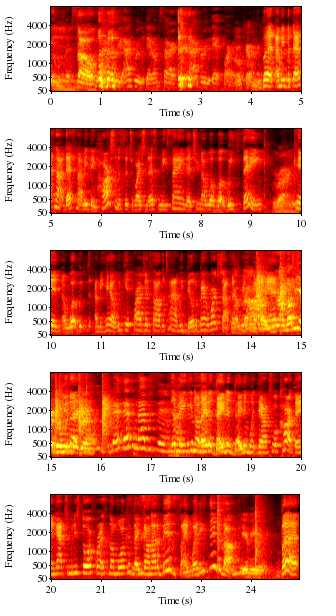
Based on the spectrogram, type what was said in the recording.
Mm. So- I agree. I agree with that. I'm sorry. I agree with that part. Okay. But I mean, but that's not that's not me being harsh in the situation. That's me saying that you know what what we think Right. can or what we I mean hell we get projects all the time. We Build-A-Bear Workshop. That's the reason Hello. why You they know, asked. love me a building You know- nigga. That, that's what I've been saying. I'm I like, mean, get you know, they man. didn't, they didn't, they didn't went down to a cart. They ain't got too many storefronts no more because they've gone out of business. Same way these niggas are. Period. But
